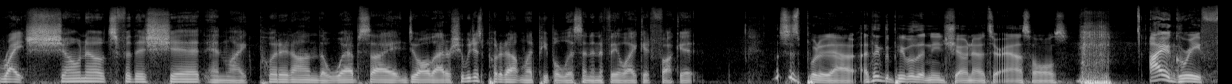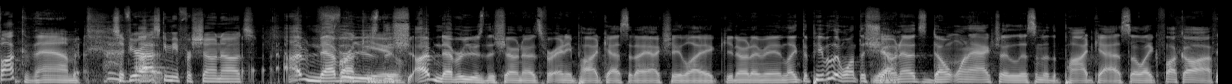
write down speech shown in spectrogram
write show notes for this shit and like put it on the website and do all that or should we just put it out and let people listen and if they like it fuck it Let's just put it out. I think the people that need show notes are assholes. i agree fuck them so if you're asking me for show notes I've never Fuck used you. the sh- I've never used the show notes for any podcast that I actually like. You know what I mean? Like the people that want the show Yeah. notes don't want to actually listen to the podcast. So like fuck off.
